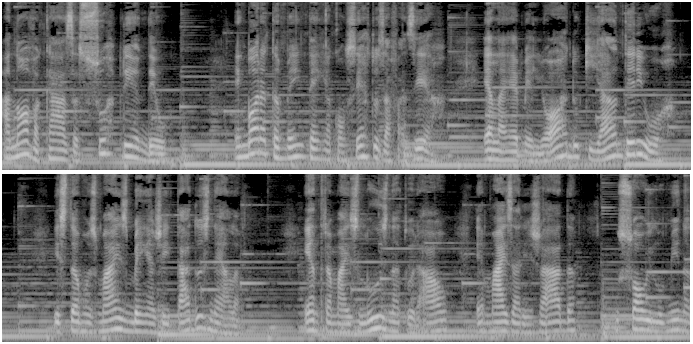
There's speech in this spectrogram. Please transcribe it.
a nova casa surpreendeu. Embora também tenha consertos a fazer, ela é melhor do que a anterior. Estamos mais bem ajeitados nela. Entra mais luz natural, é mais arejada, o sol ilumina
